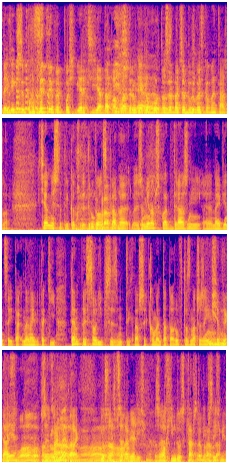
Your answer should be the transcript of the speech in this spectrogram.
największym pozytywem po śmierci Jana Pawła II Nie, było to- że mecze były bez komentarza. Chciałem jeszcze tylko drugą sprawę, że mnie na przykład drażni e, najwięcej ta, taki tępy solipsyzm tych naszych komentatorów, to znaczy, że im się Mm, wydaje, słowo, pan że- tak, tak. no, Już raz no. przerabialiśmy Że- o hinduskim tak, solipsyzmie.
